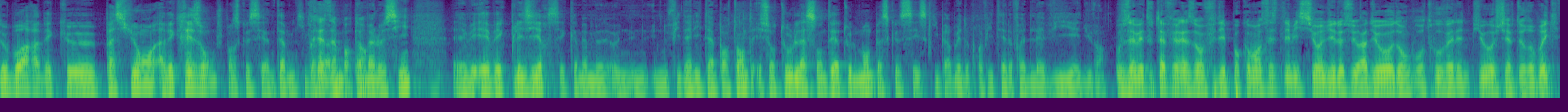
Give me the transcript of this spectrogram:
de boire avec euh, passion, avec raison. Je pense que c'est un terme qui va Très pas, important. pas mal aussi. Et, et avec plaisir, c'est quand même une, finalité importante. Et surtout la santé à tout le monde parce que c'est ce qui permet de profiter à la fois de la vie et du vin. Vous avez tout à fait raison, Philippe. Pour commencer cette émission, une vidéo sur radio, donc on retrouve Hélène Pio, chef de rubrique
